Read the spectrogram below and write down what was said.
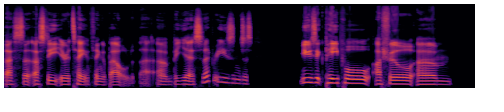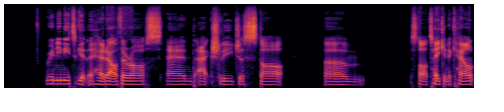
That's the, that's the irritating thing about all of that. Um, but yeah, celebrities and just music people, I feel um really need to get their head out of their ass and actually just start um start taking account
